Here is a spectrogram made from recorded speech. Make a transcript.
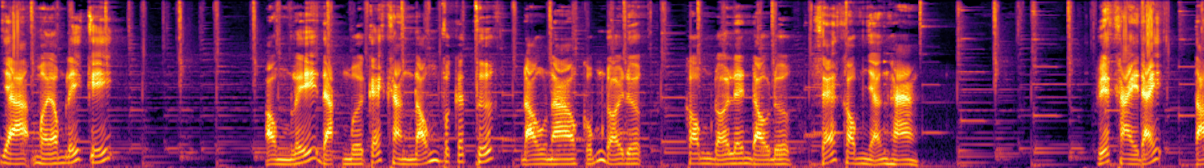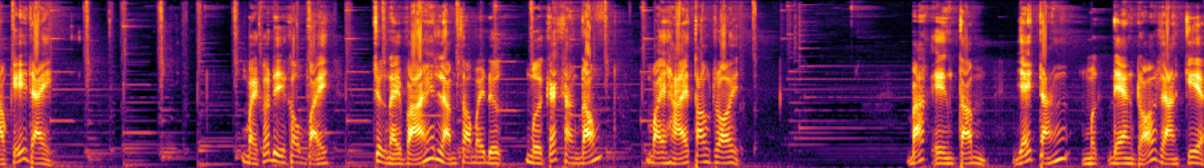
Dạ, mời ông Lý ký. Ông Lý đặt 10 cái khăn đóng với kích thước đầu nào cũng đội được, không đội lên đầu được sẽ không nhận hàng. Viết hay đấy, tao ký đây. Mày có đi không vậy? Chừng này vải làm sao mày được 10 cái khăn đóng? Mày hại tao rồi. Bác yên tâm, giấy trắng, mực đen rõ ràng kia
